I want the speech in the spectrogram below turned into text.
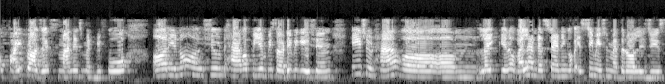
of five projects management before. Or you know should have a PMP certification. He should have uh, um, like you know well understanding of estimation methodologies.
